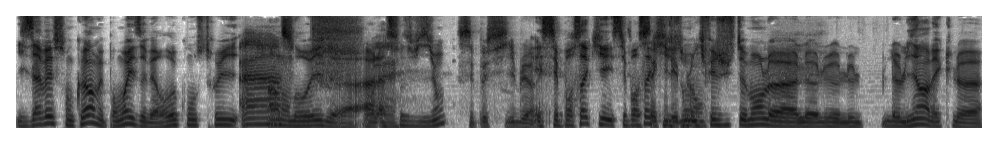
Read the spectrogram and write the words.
Ils avaient son corps, mais pour moi, ils avaient reconstruit Ah, un android euh, à la sauce vision. C'est possible. Et c'est pour ça qu'il, c'est pour ça ça qu'il il fait justement le, le, le, le lien avec le,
